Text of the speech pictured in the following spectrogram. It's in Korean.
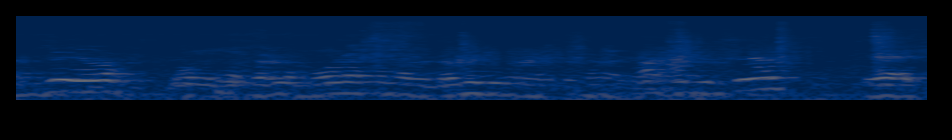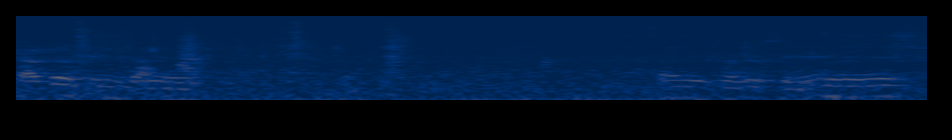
주세요. 먹는 거 별로 몰랐던 걸 넘어지고 나니까 편하죠. 아, 주세요? 예, 잘 들었습니다. 잘 들었어요.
